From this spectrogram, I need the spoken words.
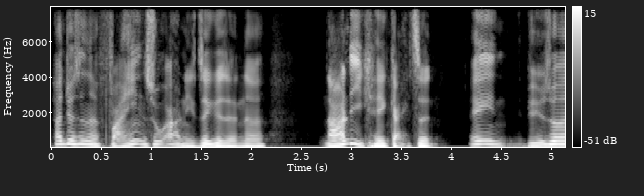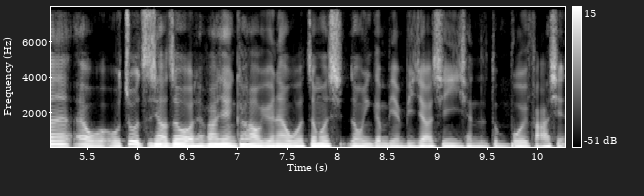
它就是呢反映出啊你这个人呢哪里可以改正。哎，比如说哎我我做直销之后，我才发现，靠，原来我这么容易跟别人比较，其实以前的都不会发现。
